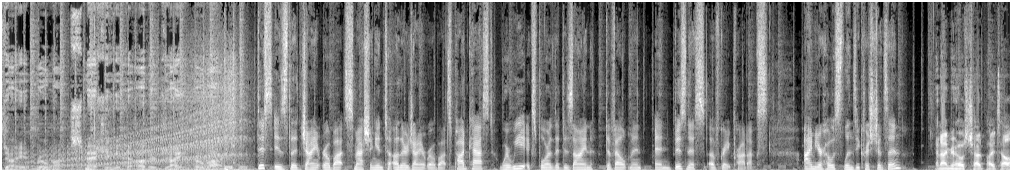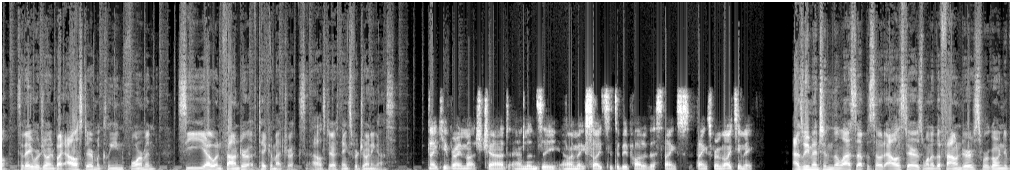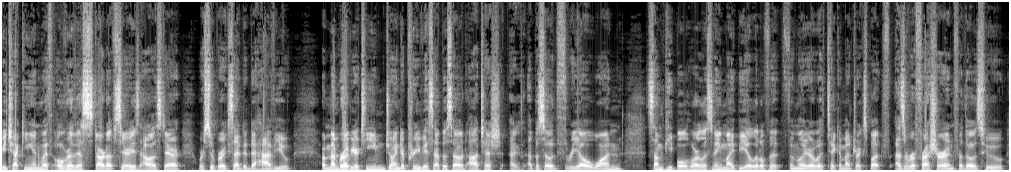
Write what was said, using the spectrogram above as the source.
giant robots smashing into other giant robots. This is the Giant Robots Smashing into Other Giant Robots podcast, where we explore the design, development, and business of great products. I'm your host, Lindsay Christensen. And I'm your host, Chad Pytel. Today we're joined by Alasdair McLean Foreman, CEO and founder of Teikametrics. Alasdair, thanks for joining us. Thank you very much, Chad and Lindsay. I'm excited to be part of this. Thanks, thanks for inviting me. As we mentioned in the last episode, Alasdair is one of the founders we're going to be checking in with over this startup series. Alasdair, we're super excited to have you. A member of your team joined a previous episode, Atish, episode 301. Some people who are listening might be a little bit familiar with Teikametrics, but as a refresher and for those who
